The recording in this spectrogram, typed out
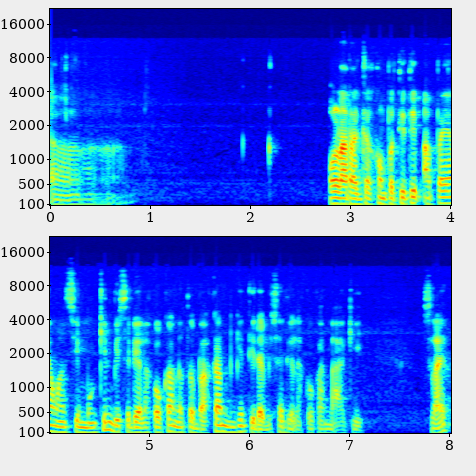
uh, olahraga kompetitif apa yang masih mungkin bisa dilakukan atau bahkan mungkin tidak bisa dilakukan lagi. Slide.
